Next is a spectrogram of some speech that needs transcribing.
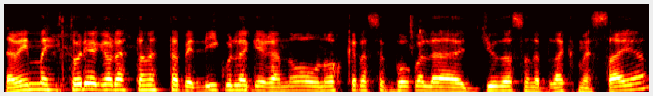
La misma historia que ahora está en esta película que ganó un Oscar hace poco, la Judas and the Black Messiah,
